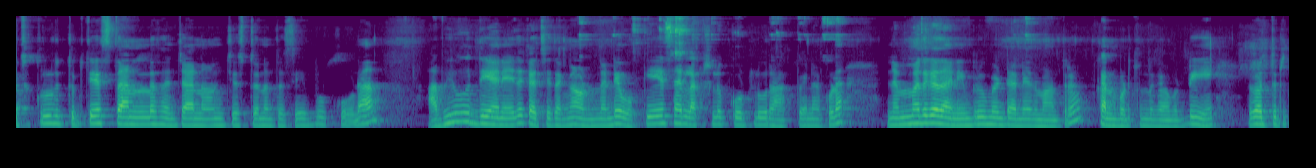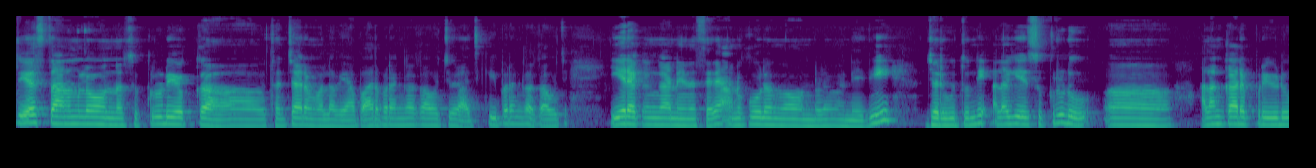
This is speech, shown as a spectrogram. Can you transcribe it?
శుక్రుడు తృతీయ స్థానంలో సంచారం చేస్తున్నంతసేపు కూడా అభివృద్ధి అనేది ఖచ్చితంగా ఉందంటే ఒకేసారి లక్షల కోట్లు రాకపోయినా కూడా నెమ్మదిగా దాని ఇంప్రూవ్మెంట్ అనేది మాత్రం కనబడుతుంది కాబట్టి ఇక తృతీయ స్థానంలో ఉన్న శుక్రుడి యొక్క సంచారం వల్ల వ్యాపారపరంగా కావచ్చు రాజకీయపరంగా కావచ్చు ఏ రకంగానైనా సరే అనుకూలంగా ఉండడం అనేది జరుగుతుంది. అలాగే శుక్రుడు అలంకార ప్రియుడు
